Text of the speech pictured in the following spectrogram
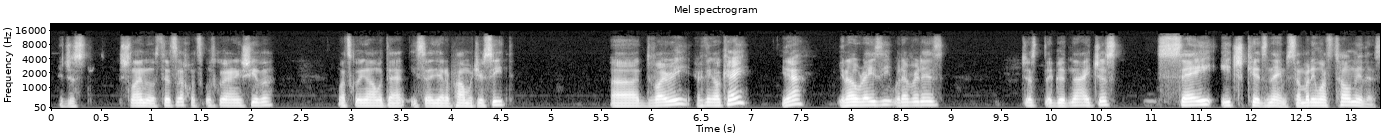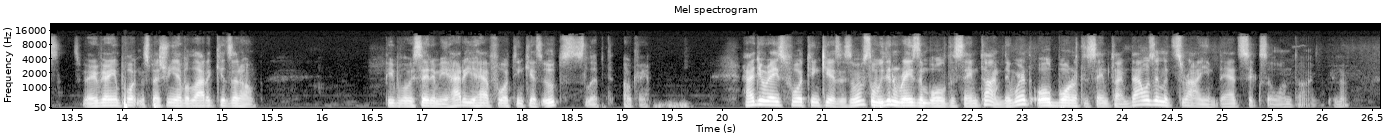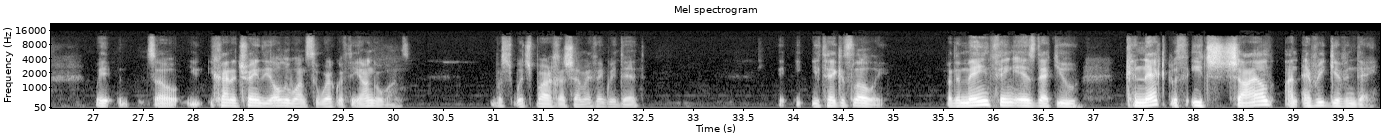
It just, what's, what's going on in Shiva? What's going on with that? he said you had a problem with your seat. Uh, everything okay? Yeah? You know, Razy, whatever it is. Just a good night. Just say each kid's name. Somebody once told me this. It's very, very important, especially when you have a lot of kids at home. People always say to me, How do you have 14 kids? Oops, slipped. Okay. How do you raise 14 kids? I said, so we didn't raise them all at the same time. They weren't all born at the same time. That was in Mitzrayim. They had six at one time, you know. We, so you, you kind of train the older ones to work with the younger ones, which, which Baruch Hashem, I think we did. You take it slowly. But the main thing is that you connect with each child on every given day.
